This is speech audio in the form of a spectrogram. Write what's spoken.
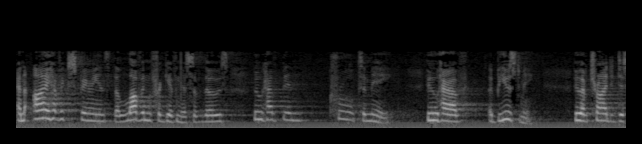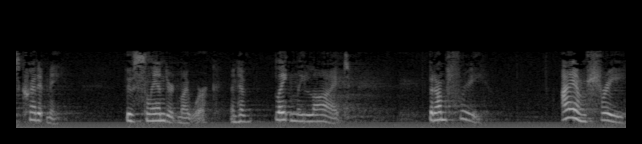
And I have experienced the love and forgiveness of those who have been cruel to me, who have abused me, who have tried to discredit me, who've slandered my work and have blatantly lied. But I'm free. I am free.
